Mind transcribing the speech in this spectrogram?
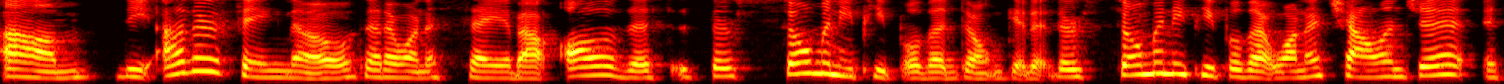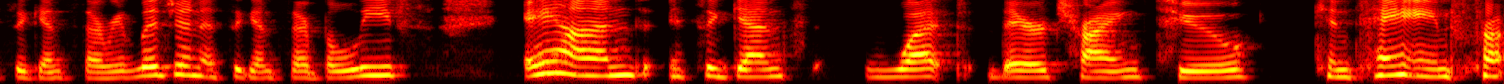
Um, the other thing, though, that I want to say about all of this is there's so many people that don't get it. There's so many people that want to challenge it. It's against their religion, it's against their beliefs, and it's against what they're trying to contain from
